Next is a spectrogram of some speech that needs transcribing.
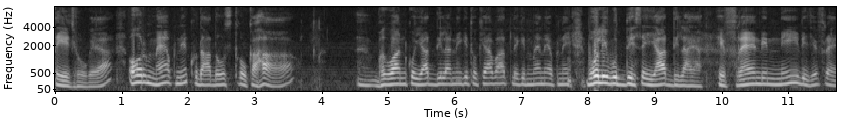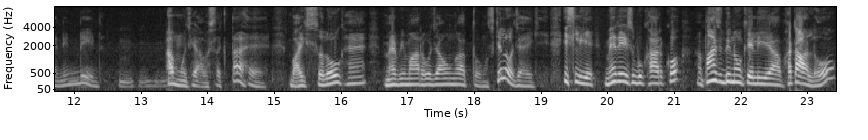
तेज हो गया और मैं अपने खुदा दोस्त को कहा भगवान को याद दिलाने की तो क्या बात लेकिन मैंने अपने भोली बुद्धि से याद दिलाया a friend in need is a friend in deed अब मुझे आवश्यकता है बाईस सौ लोग हैं मैं बीमार हो जाऊँगा तो मुश्किल हो जाएगी। इसलिए मेरे इस बुखार को पाँच दिनों के लिए आप हटा लो।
